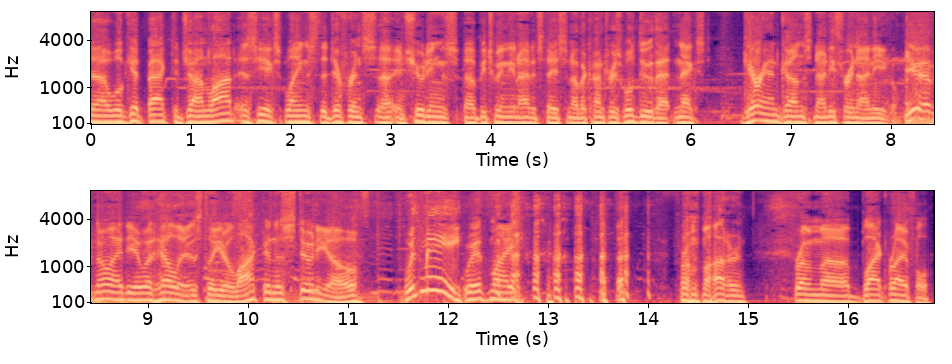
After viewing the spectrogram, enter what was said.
uh, we'll get back to John Lott as he explains the difference uh, in shootings uh, between the United States and other countries. We'll do that next. Gary on Guns, 93.9 Eagle. You have no idea what hell is till you're locked in a studio With me with Mike from Modern, from uh, Black Rifle,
